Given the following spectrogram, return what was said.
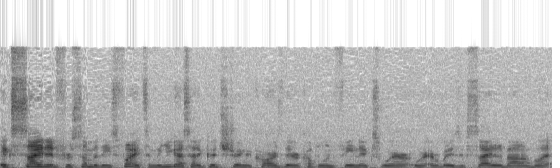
excited for some of these fights. I mean, you guys had a good string of cards there, a couple in Phoenix where where everybody's excited about them. But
